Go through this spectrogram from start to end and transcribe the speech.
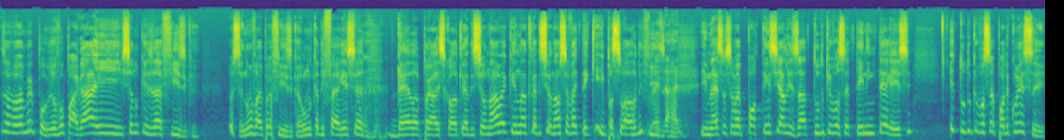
Você vai, mas, pô, eu vou pagar e se eu não quiser física? Você não vai para física. A única diferença dela para a escola tradicional é que na tradicional você vai ter que ir para sua aula de física. Verdade. E nessa você vai potencializar tudo que você tem de interesse e tudo que você pode conhecer.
